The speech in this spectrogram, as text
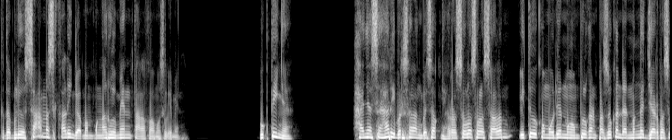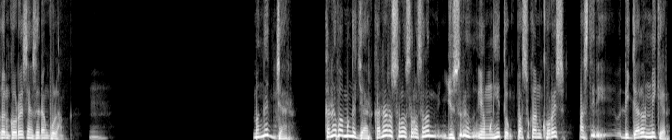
Kata beliau sama sekali nggak mempengaruhi mental kaum muslimin. Buktinya Hanya sehari berselang besoknya Rasulullah SAW itu kemudian mengumpulkan pasukan dan mengejar pasukan Quraisy yang sedang pulang. Hmm. Mengejar. Kenapa mengejar? Karena Rasulullah SAW justru yang menghitung pasukan Quraisy pasti di, di jalan mikir,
